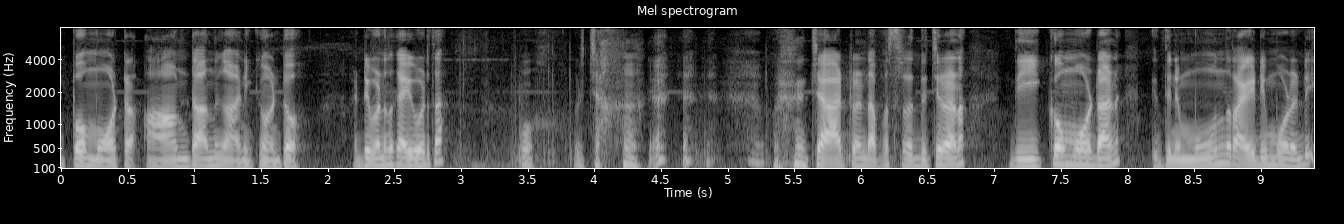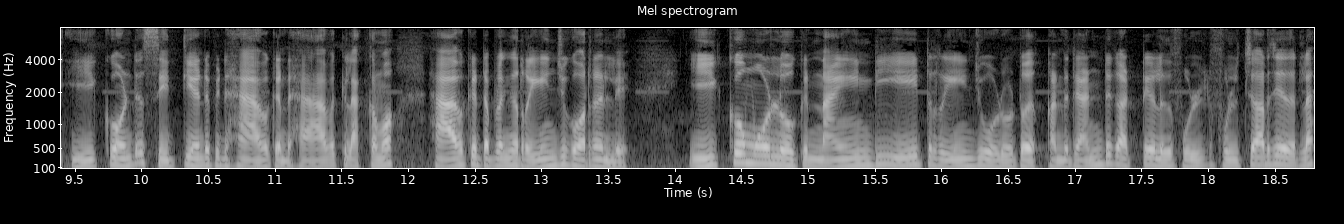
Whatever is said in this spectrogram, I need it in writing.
ഇപ്പോൾ മോട്ടർ ആംഡാന്ന് കാണിക്കും കേട്ടോ എന്നിട്ട് ഇവിടെ നിന്ന് കൈ കൊടുത്താൽ ഓ ഒരു ചാ ചാട്ടുണ്ട്. അപ്പോൾ ശ്രദ്ധിച്ചിട്ട് വേണം. ഇത് ഈക്കോ മോഡാണ് ഇതിന് മൂന്ന് റൈഡിംഗ് മോഡുണ്ട് ഈക്കോ ഉണ്ട് സിറ്റി ഉണ്ട് പിന്നെ ഹാവക്ക് ഉണ്ട്. ഹാവക്കിൽ അക്രമം. ഹാവക്ക് ഇട്ടപ്പോഴെങ്കിൽ റേഞ്ച് കുറഞ്ഞല്ലേ ഈക്കോ മോഡിൽ നോക്ക് നയന്റി എയ്റ്റ് റേഞ്ച് ഓടും കേട്ടോ കണ്ട് രണ്ട് കട്ടികൾ ഇത് ഫുൾ ഫുൾ ചാർജ് ചെയ്തിട്ടില്ല.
